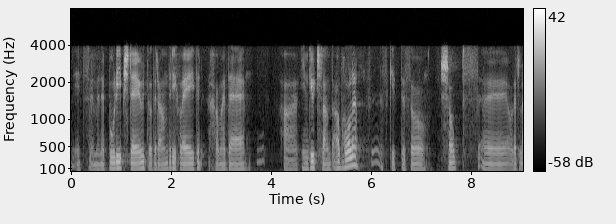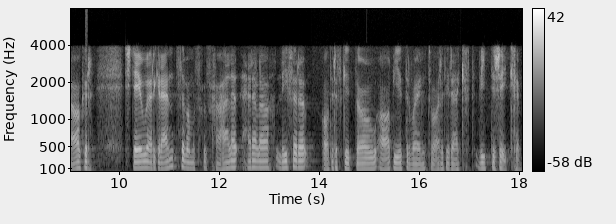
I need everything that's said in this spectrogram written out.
Jetzt, wenn man einen Pulli bestellt oder andere Kleider, kann man den äh, in Deutschland abholen. Es gibt so Shops äh, oder Lagerstellen an Grenzen, wo man das her herlassen, liefern Oder es gibt auch Anbieter, die einem die Waren direkt weiterschicken.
